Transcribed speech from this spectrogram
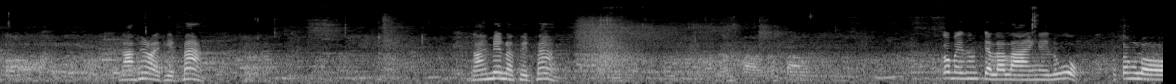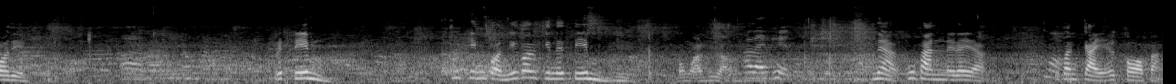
า น้ำให้หน่อยเผ็ดมาก น้ำให้แม่หน่อยเผ็ดมาก น้ำเปล่า น้ำเปล่า ก็ไม่ต้องจะละลายไงลูก ก็ต้องรอสิอ่าไอติมถ้ากินก่อนนี้ก็กินไอติม ของหวานที่หลัง อะไรเผ็ด เนี่ยผู้พันอะไรอะผู้พันไก่เออกรอบอะ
